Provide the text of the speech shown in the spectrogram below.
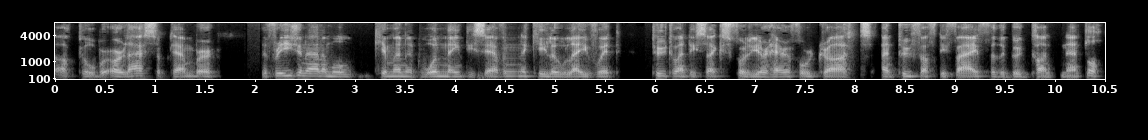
October or last September, the Friesian animal came in at 197 a kilo live weight, 226 for your Hereford cross, and 255 for the good Continental.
